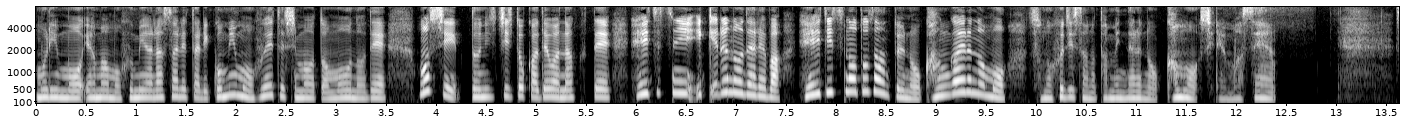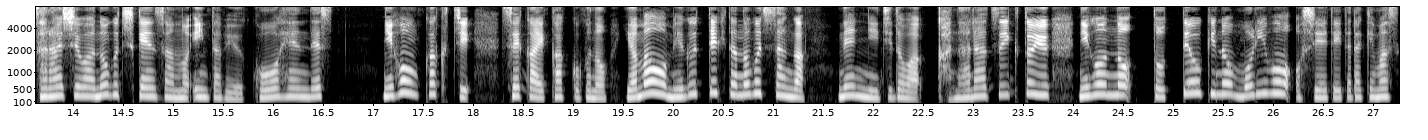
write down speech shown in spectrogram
森も山も踏み荒らされたりゴミも増えてしまうと思うのでもし土日とかではなくて平日に行けるのであれば平日の登山というのを考えるのもその富士山のためになるのかもしれません。再来週は野口健さんのインタビュー後編です。日本各地世界各国の山を巡ってきた野口さんが年に一度は必ず行くという日本のとっておきの森を教えていただけます。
